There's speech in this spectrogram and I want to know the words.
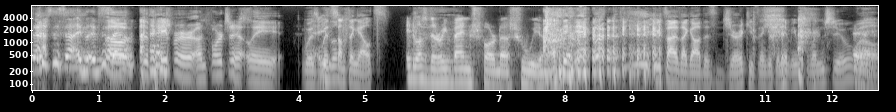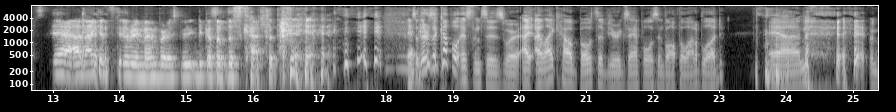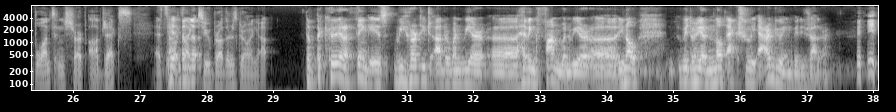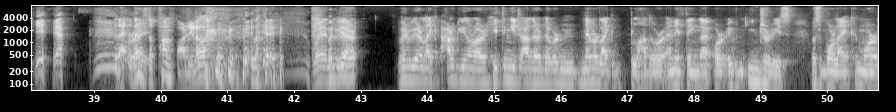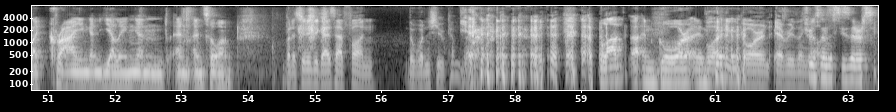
There's a scar. in- inside so of- the paper, unfortunately, was It with was- something else. It was the revenge for the shoe, you know. you sound like, oh, this jerk. You think he can hit me with one shoe? Well, Yeah, and I can still remember it because of the scar. So there's a couple instances where I, I like how both of your examples involved a lot of blood and blunt and sharp objects. It sounds but like the- two brothers growing up. the peculiar thing is we hurt each other when we are uh, having fun, when we are, uh, you know, when we are not actually arguing with each other. yeah. That, Right. That's the fun part, you know. like, when, when we yeah. are when we were like arguing or hitting each other, there were n- never like blood or anything, like, or even injuries. It was more like more like crying and yelling and and and so on. But as soon as you guys have fun, the wooden shoe comes out. blood uh, and gore and Blood and gore and everything Shoes and scissors.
